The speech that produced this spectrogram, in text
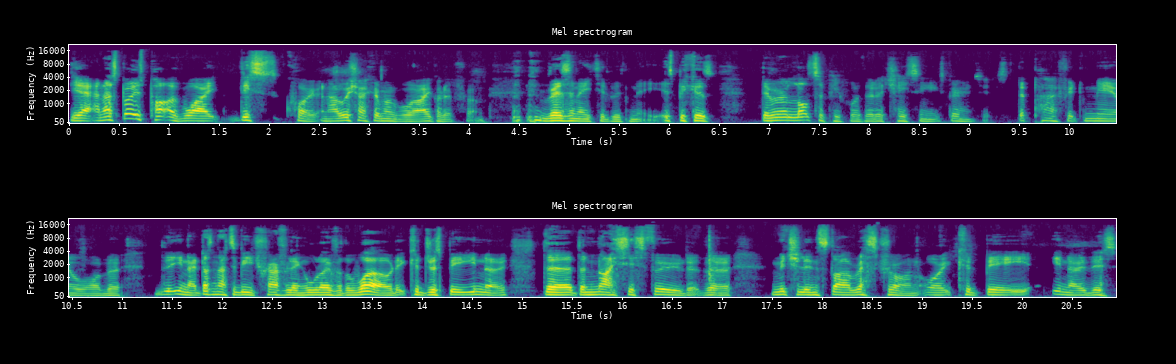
Yeah, and I suppose part of why this quote, and I wish I could remember where I got it from, resonated with me is because there are lots of people that are chasing experiences, the perfect meal, or the, the, you know, it doesn't have to be traveling all over the world. It could just be, you know, the the nicest food at the Michelin star restaurant, or it could be, you know, this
